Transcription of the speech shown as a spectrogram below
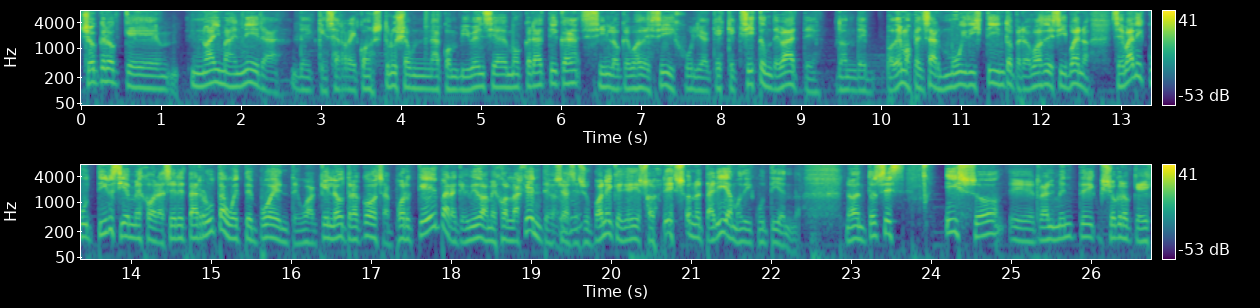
yo creo que no hay manera de que se reconstruya una convivencia democrática sin lo que vos decís, Julia, que es que existe un debate donde podemos pensar muy distinto, pero vos decís, bueno, se va a discutir si es mejor hacer esta ruta o este puente o aquella otra cosa. ¿Por qué? Para que viva mejor la gente. O sea, se supone que sobre eso no estaríamos discutiendo. ¿no? Entonces, eso eh, realmente yo creo que es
